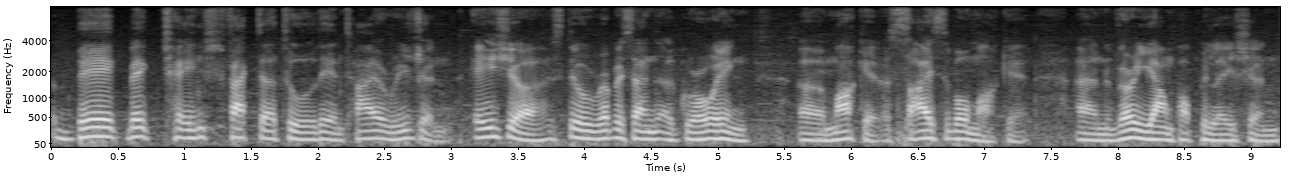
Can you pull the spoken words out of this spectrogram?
a big, big change factor to the entire region. Asia still represents a growing uh, market, a sizable market, and very young population,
